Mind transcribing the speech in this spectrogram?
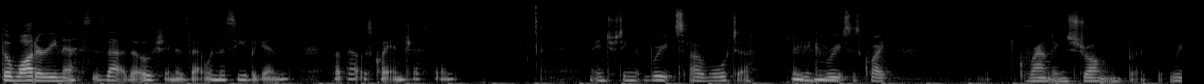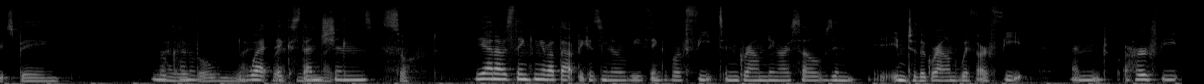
the wateriness? Is that the ocean? Is that when the sea begins? I thought that was quite interesting. Interesting. that Roots are water. I think of Mhm. roots as quite grounding strong, but roots being The kind of and like wet and, like, extensions. soft. Yeah, and I was thinking about that because you know we think of our feet and grounding ourselves in into the ground with our feet, and her feet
